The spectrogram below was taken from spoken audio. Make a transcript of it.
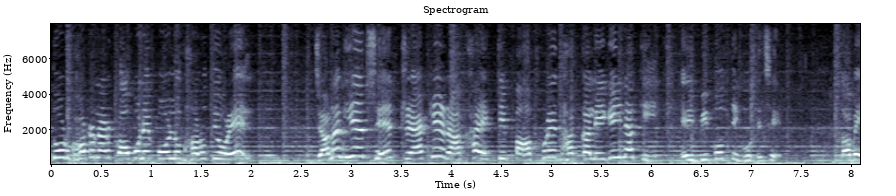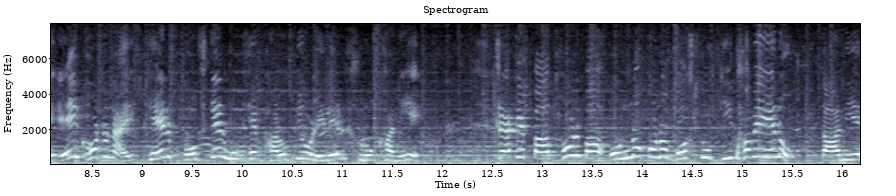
দুর্ঘটনার কবলে পড়ল ভারতীয় রেল? জানা গিয়েছে, ট্র্যাকে রাখা একটি পাথরে ধাক্কা লেগেই নাকি এই বিপত্তি ঘটেছে। তবে এই ঘটনায় ফের প্রশ্নের মুখে ভারতীয় রেলের সুরক্ষা নিয়ে। ট্র্যাকে পাথর বা অন্য কোনো বস্তু কীভাবে এলো, তা নিয়ে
